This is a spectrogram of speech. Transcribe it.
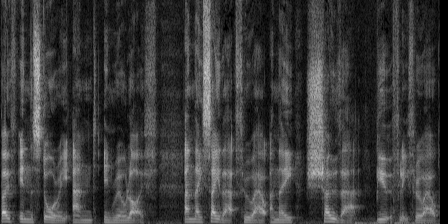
both in the story and in real life. And they say that throughout, and they show that beautifully throughout.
